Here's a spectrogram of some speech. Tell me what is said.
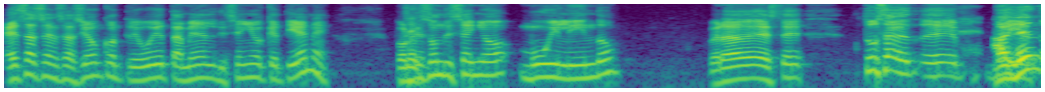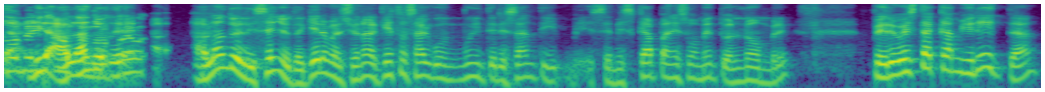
esa sensación contribuye también al diseño que tiene, porque es un diseño muy lindo, ¿verdad? Este, tú sabes, eh, hablando, hablando, hablando del diseño, te quiero mencionar que esto es algo muy interesante y se me escapa en ese momento el nombre, pero esta camioneta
